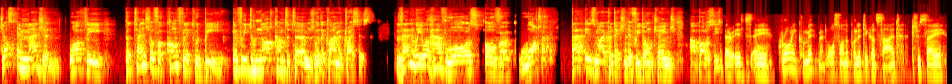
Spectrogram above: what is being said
Just imagine what the potential for conflict would be if we do not come to terms with the climate crisis. Then we will have wars over water. That is my prediction if we don't change our policies. There is a growing commitment also on the political side to say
